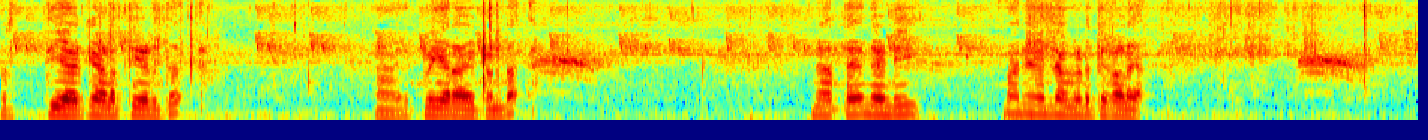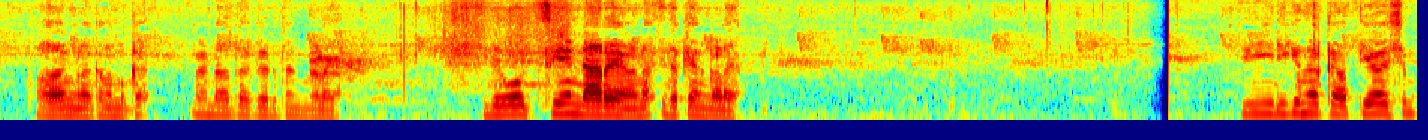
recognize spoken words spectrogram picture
വൃത്തിയാക്കി അളത്തിയെടുത്ത് ക്ലിയർ ആയിട്ടുണ്ട്. ഇതിനകത്ത് വേണ്ടി വരയെല്ലാം അങ്ങ് എടുത്ത് കളയാം. ഭാഗങ്ങളൊക്കെ നമുക്ക് വേണ്ടാത്തൊക്കെ എടുത്ത് അങ്ങ് കളയാം. ഇത് ഓക്സിജന്റെ അറയാണ് ഇതൊക്കെ അങ്ങ് കളയാം. ഈ ഇരിക്കുന്നതൊക്കെ അത്യാവശ്യം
